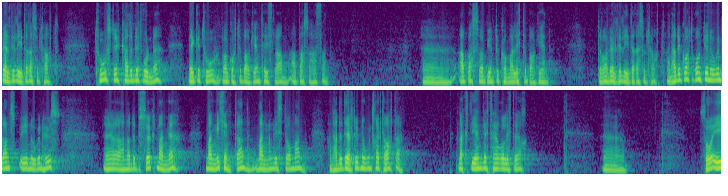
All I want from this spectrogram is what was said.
Veldig lite resultat. To stykk hadde blitt vunnet. Begge to var gått tilbake igjen til islam, Abbas og Hassan. Abbas var begynt å komme litt tilbake igjen. Det var veldig lite resultat. Han hadde gått rundt i noen, lands, i noen hus. Uh, han hadde besøkt mange. Mange kjente han, mange visste om han. Han hadde delt ut noen traktater. Lagt igjen litt her og litt der. Eh, så i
